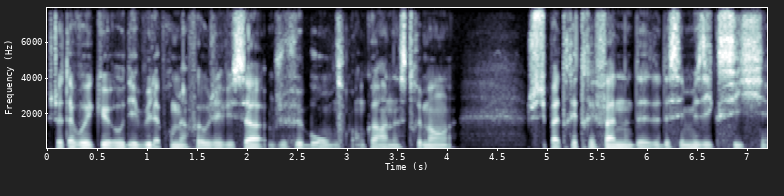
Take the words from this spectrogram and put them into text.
Je dois t'avouer qu'au début, la première fois où j'ai vu ça, je fais bon, encore un instrument je suis pas très très fan de, ces musiques-ci,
